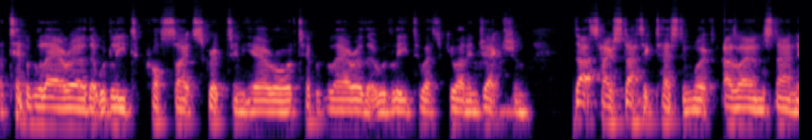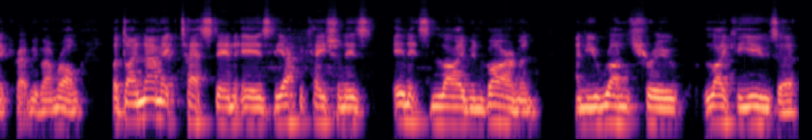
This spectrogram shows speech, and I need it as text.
a typical error that would lead to cross site scripting here, or a typical error that would lead to SQL injection. That's how static testing works, as I understand it. Correct me if I'm wrong. But dynamic testing is the application is in its live environment and you run through like a user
